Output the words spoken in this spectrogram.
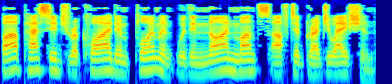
bar passage required employment within nine months after graduation.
